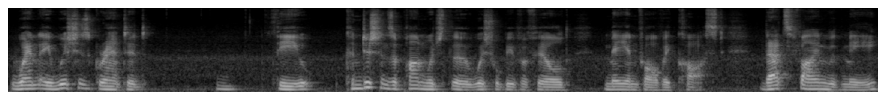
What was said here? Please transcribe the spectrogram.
when a wish is granted, the conditions upon which the wish will be fulfilled may involve a cost. That's fine with me.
